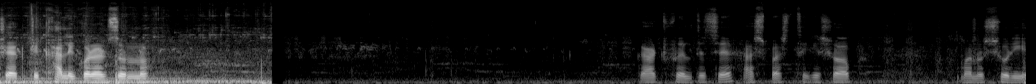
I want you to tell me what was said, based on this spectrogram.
ট্র্যাকটি খালি করার জন্য। কাঠ ফেলতেছে আশপাশ থেকে সব মানুষ সরিয়ে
